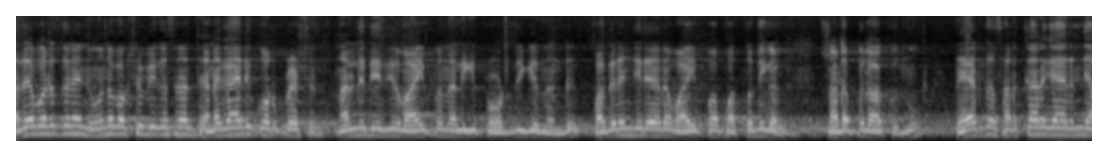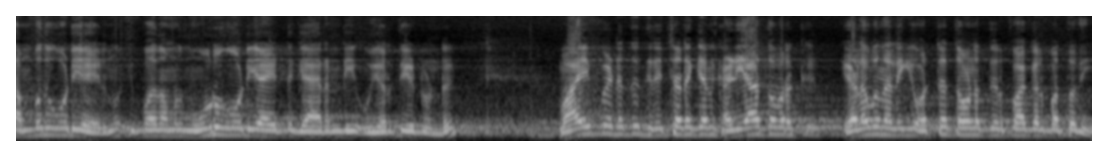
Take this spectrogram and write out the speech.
അതേപോലെ തന്നെ ന്യൂനപക്ഷ വികസന ധനകാര്യ കോർപ്പറേഷൻ നല്ല രീതിയിൽ വായ്പ നൽകി പ്രവർത്തിക്കുന്നുണ്ട്. പതിനഞ്ചിലേറെ വായ്പാ പദ്ധതികൾ നടപ്പിലാക്കുന്നു. നേരത്തെ സർക്കാർ ഗ്യാരണ്ടി അമ്പത് കോടിയായിരുന്നു. ഇപ്പോൾ നമ്മൾ നൂറ് കോടിയായിട്ട് ഗ്യാരണ്ടി ഉയർത്തിയിട്ടുണ്ട്. വായ്പ എടുത്ത് തിരിച്ചടയ്ക്കാൻ കഴിയാത്തവർക്ക് ഇളവ് നൽകി ഒറ്റത്തവണ തീർപ്പാക്കൽ പദ്ധതി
